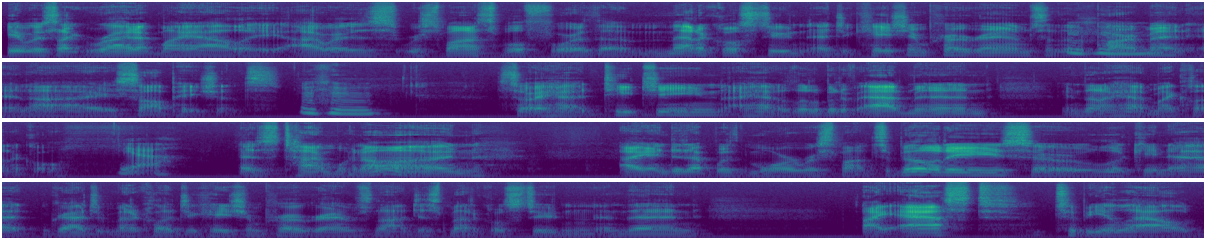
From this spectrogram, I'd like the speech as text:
it was like right up my alley. I was responsible for the medical student education programs in the mm-hmm. department, and I saw patients. Mm-hmm. So I had teaching, I had a little bit of admin, and then I had my clinical. Yeah. As time went on, I ended up with more responsibility. So looking at graduate medical education programs, not just medical student, and then I asked to be allowed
